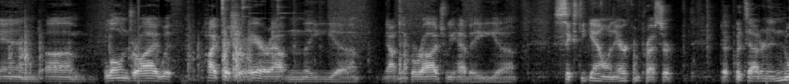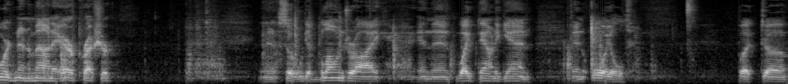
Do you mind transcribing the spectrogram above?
and um, blown dry with high pressure air out in the uh, out in the garage. We have a uh, 60 gallon air compressor that puts out an inordinate amount of air pressure, and so it will get blown dry and then wiped down again and oiled. But uh,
